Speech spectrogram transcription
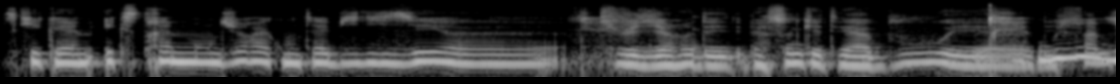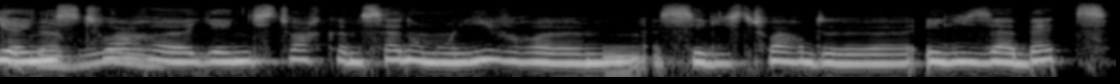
ce qui est quand même extrêmement dur à comptabiliser. Tu veux dire des personnes qui étaient à bout et des oui, femmes il y a une histoire, il y a une histoire comme ça dans mon livre. c'est l'histoire de Elisabeth.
